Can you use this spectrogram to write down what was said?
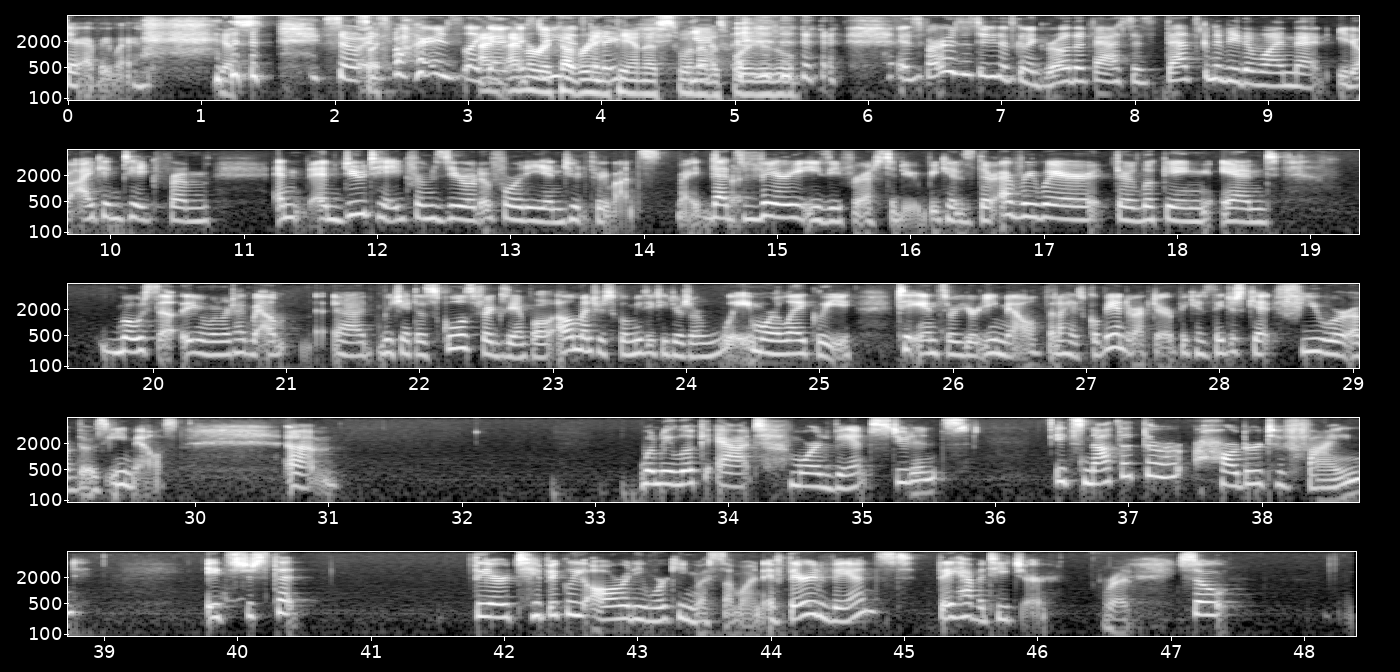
They're everywhere. Yes. so as like- far as like I'm, a, I'm a recovering gonna- pianist when I was four years old. as far as the student that's going to grow the fastest, that's going to be the one that you know I can take from, and and do take from zero to forty in two to three months. Right. That's Right. very easy for us to do because they're everywhere. They're looking and most uh, you know, when we're talking about uh, reaching out to schools, for example, elementary school music teachers are way more likely to answer your email than a high school band director because they just get fewer of those emails. Um, when we look at more advanced students, it's not that they're harder to find. It's just that they're typically already working with someone. If they're advanced, they have a teacher. Right. So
